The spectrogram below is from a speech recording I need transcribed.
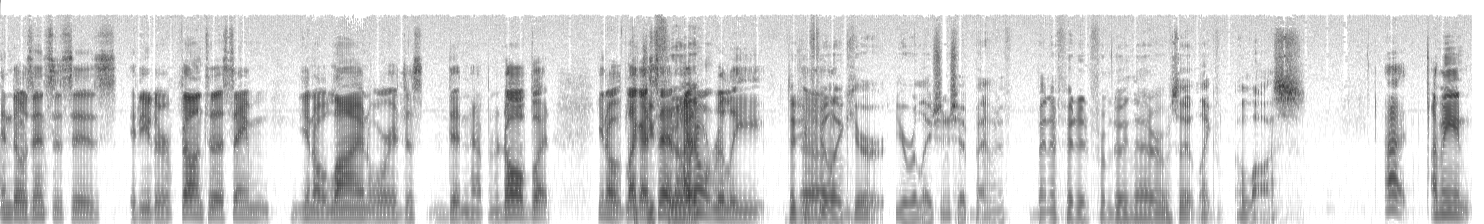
in those instances it either fell into the same, you know, line or it just didn't happen at all. But, you know, like Did I said, I like- don't really Did you feel um, like your your relationship benef- benefited from doing that, or was it like a loss? I I mean,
